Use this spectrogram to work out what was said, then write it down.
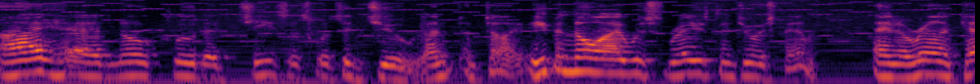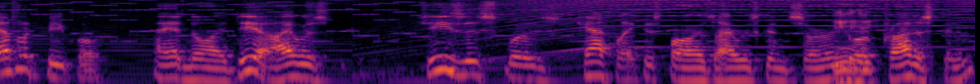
I had no clue that Jesus was a Jew. I'm, I'm telling you, even though I was raised in Jewish family and around Catholic people, I had no idea. I was Jesus was Catholic as far as I was concerned, mm-hmm. or Protestant,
